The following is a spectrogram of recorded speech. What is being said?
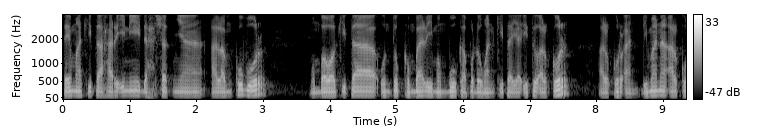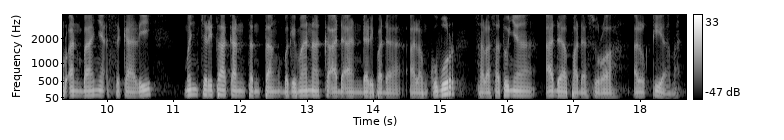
tema kita hari ini dahsyatnya alam kubur. Membawa kita untuk kembali membuka pedoman kita yaitu Al-Qur, Al-Quran. Di mana Al-Quran banyak sekali menceritakan tentang bagaimana keadaan daripada alam kubur. Salah satunya ada pada surah Al-Qiyamah.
